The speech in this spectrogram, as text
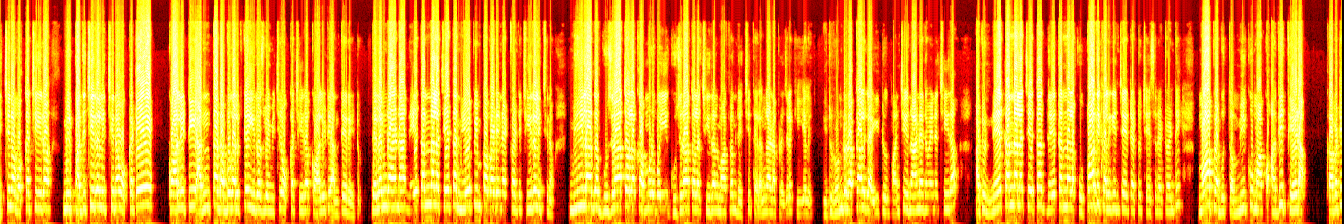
ఇచ్చిన ఒక్క చీర మీరు పది చీరలు ఇచ్చిన ఒక్కటే క్వాలిటీ అంత డబ్బు కలిపితే ఈ రోజు మేము ఇచ్చిన ఒక్క చీర క్వాలిటీ అంతే రేటు. తెలంగాణ నేతన్నల చేత నేపింపబడినటువంటి చీరలు ఇచ్చినాం. మీలాగా గుజరాతోలకు అమ్ముడు పోయి గుజరాతోల చీరలు మాత్రం తెచ్చి తెలంగాణ ప్రజలకు ఇయ్యలేదు ఇటు రెండు రకాలుగా ఇటు మంచి నాణ్యతమైన చీర అటు నేతన్నల చేత నేతన్నలకు ఉపాధి కలిగించేటట్టు చేసినటువంటి మా ప్రభుత్వం. మీకు మాకు అది తేడా. కాబట్టి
